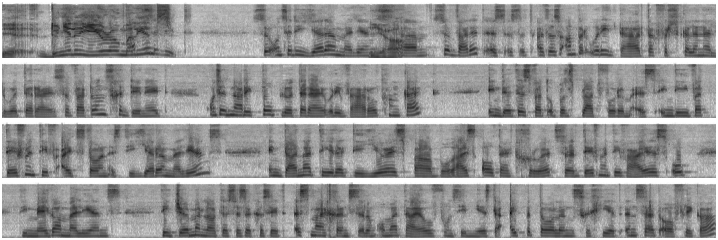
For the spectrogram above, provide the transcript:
Die, doen julle die Euro Millions? Absoluut. So ons het die Euro Millions. Ja. Ehm ja. um, so wat dit is is dit dit is amper oor die 30 verskillende loterye. So wat ons gedoen het, ons het na die top loterye oor die wêreld gaan kyk en dit is wat op ons platform is en die wat definitief uitstaan is die Euro Millions en dan natuurlik die US Powerball. Hy's altyd groot, so definitief hy is op die Mega Millions, die German Lotto soos ek gesê het, is my gunsteling omdat hy al ons die meeste uitbetalings gegee het in Suid-Afrika.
